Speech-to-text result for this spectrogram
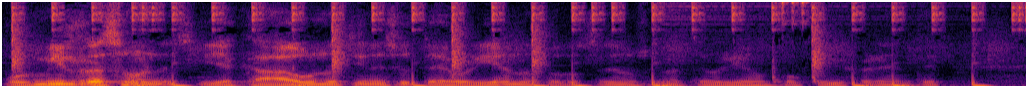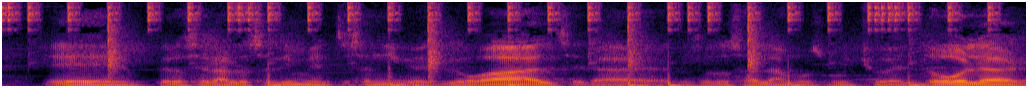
por mil razones, y a cada uno tiene su teoría, nosotros tenemos una teoría un poco diferente, eh, pero será los alimentos a nivel global, será, nosotros hablamos mucho del dólar,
